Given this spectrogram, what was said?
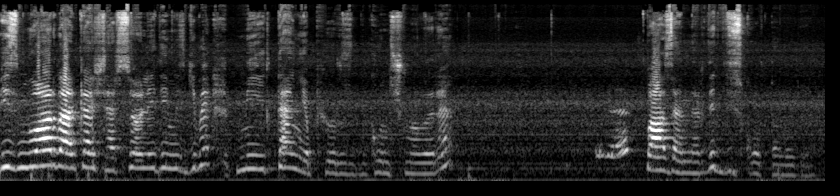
Biz bu arada arkadaşlar söylediğimiz gibi Meet'ten yapıyoruz bu konuşmaları. Evet. Bazenleri de Discord'dan oluyor.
